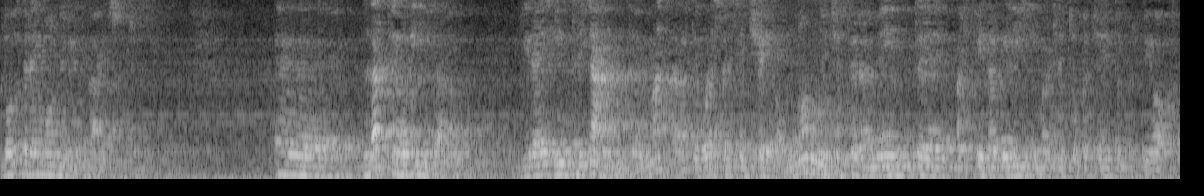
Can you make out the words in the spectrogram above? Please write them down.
Lo vedremo nelle slide successive. Eh, la teoria, direi intrigante, ma eh, devo essere sincero, non necessariamente affidabilissima al 100% perché io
